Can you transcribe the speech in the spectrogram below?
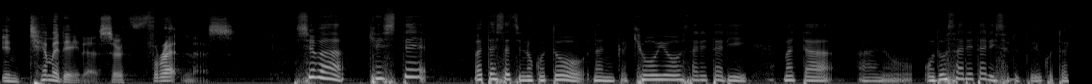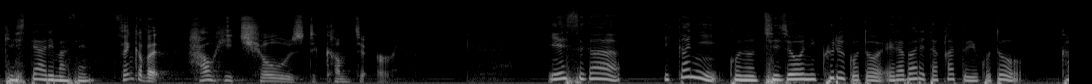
intimidate us or threaten us. 主は決して私たちのことを何か強要されたり、またあの脅されたりするということは決してありません。Think of it how he chose to come to earth. イエスがいかにこの地上に来ることを選ばれたかということを考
